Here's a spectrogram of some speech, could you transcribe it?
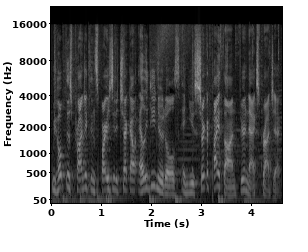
We hope this project inspires you to check out LED Noodles and use CircuitPython for your next project.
